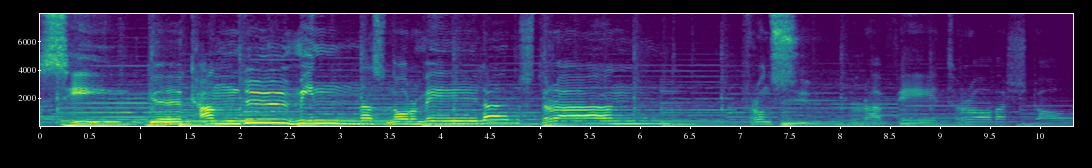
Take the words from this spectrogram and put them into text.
Sigge, kan du minnas Norr strand från sura Vetravars dag?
